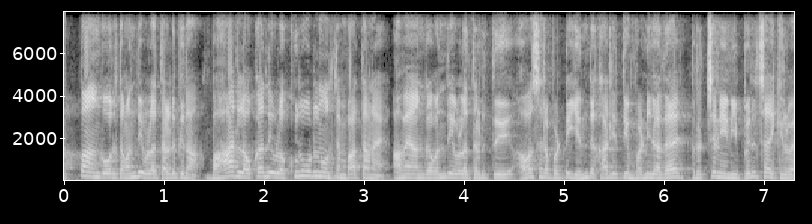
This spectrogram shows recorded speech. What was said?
அப்பா அங்க ஒருத்தன் வந்து இவளை தடுக்கிறான். பார்ல உட்காந்து இவ்வளவு குறுகுறுன்னு ஒருத்தன் பார்த்தானே. அவன் அங்க வந்து இவளை தடுத்து அவசரப்பட்டு எந்த காரியத்தையும் பண்ணிடாத. பிரச்சனையை நீ பெருசாக்கிடுவ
